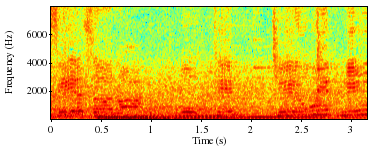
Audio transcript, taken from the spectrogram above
เสียสละอุทิศชีวิตนี้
